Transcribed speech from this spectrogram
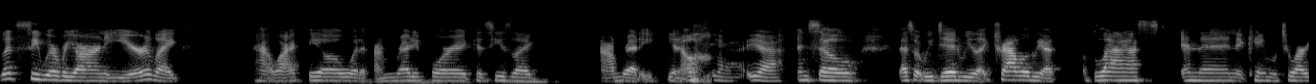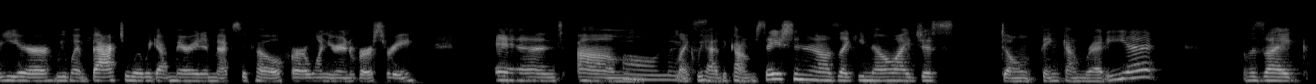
let's see where we are in a year, like, how I feel, what if I'm ready for it?" Because he's like, I'm ready, you know? Yeah, yeah. And so that's what we did. We like traveled, we had a blast. And then it came to our year. We went back to where we got married in Mexico for our one year anniversary. And um, Oh, like we had the conversation, and I was like, you know, I just don't think I'm ready yet. I was like,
